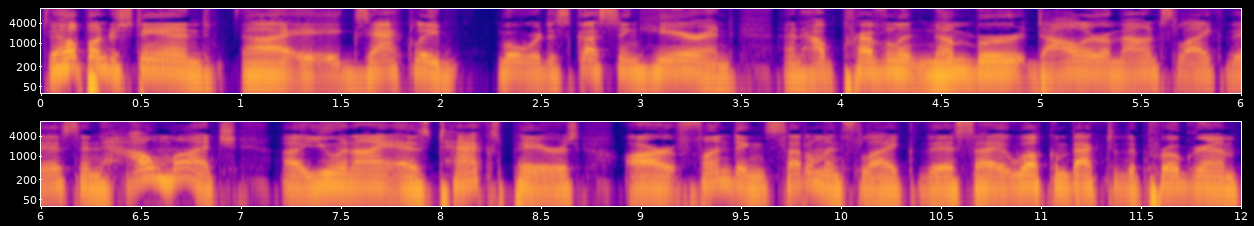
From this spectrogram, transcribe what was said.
To help understand uh, exactly what we're discussing here and, and how prevalent number dollar amounts like this and how much uh, you and I as taxpayers are funding settlements like this. I welcome back to the program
